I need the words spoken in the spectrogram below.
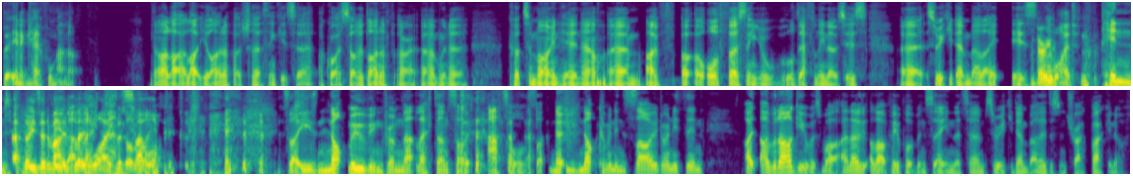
but in a Mhm. careful manner. No, I like I like your lineup actually. I think it's a, a quite a solid lineup. All right, I'm gonna cut to mine here now. Um, I've uh, uh, or first thing you will definitely notice, uh, Siriki Dembele is Very like, wide. pinned I know you said about him playing wide, but not that wide. it's like he's not moving from that left hand side at all. It's like no, he's not coming inside or anything. I, I would argue as well. I know a lot of people have been saying that um, Siriki Dembele doesn't track back enough,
